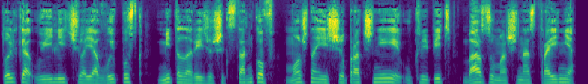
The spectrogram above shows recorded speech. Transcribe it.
Только увеличивая выпуск металлорежущих станков, можно еще прочнее укрепить базу машиностроения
